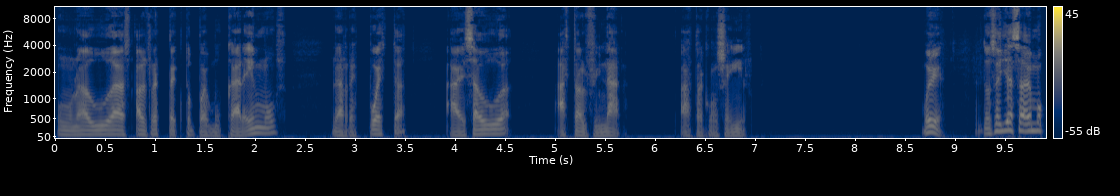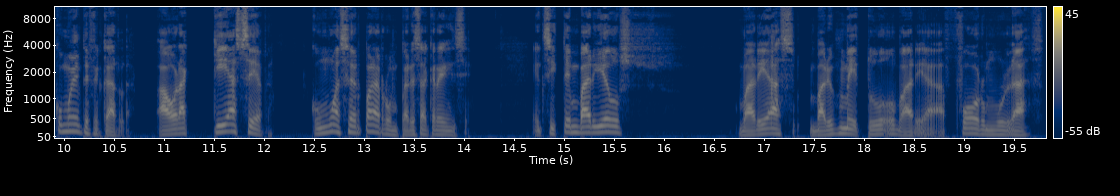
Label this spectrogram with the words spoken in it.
una duda al respecto, pues buscaremos la respuesta a esa duda hasta el final, hasta conseguir. Muy bien, entonces ya sabemos cómo identificarla. Ahora, ¿qué hacer? ¿Cómo hacer para romper esa creencia? Existen varios, varias, varios métodos, varias fórmulas,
